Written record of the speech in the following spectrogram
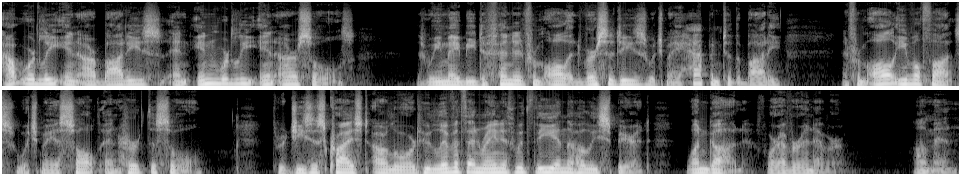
outwardly in our bodies and inwardly in our souls, that we may be defended from all adversities which may happen to the body, and from all evil thoughts which may assault and hurt the soul through Jesus Christ our Lord, who liveth and reigneth with thee in the Holy Spirit, one God, for ever and ever. Amen.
